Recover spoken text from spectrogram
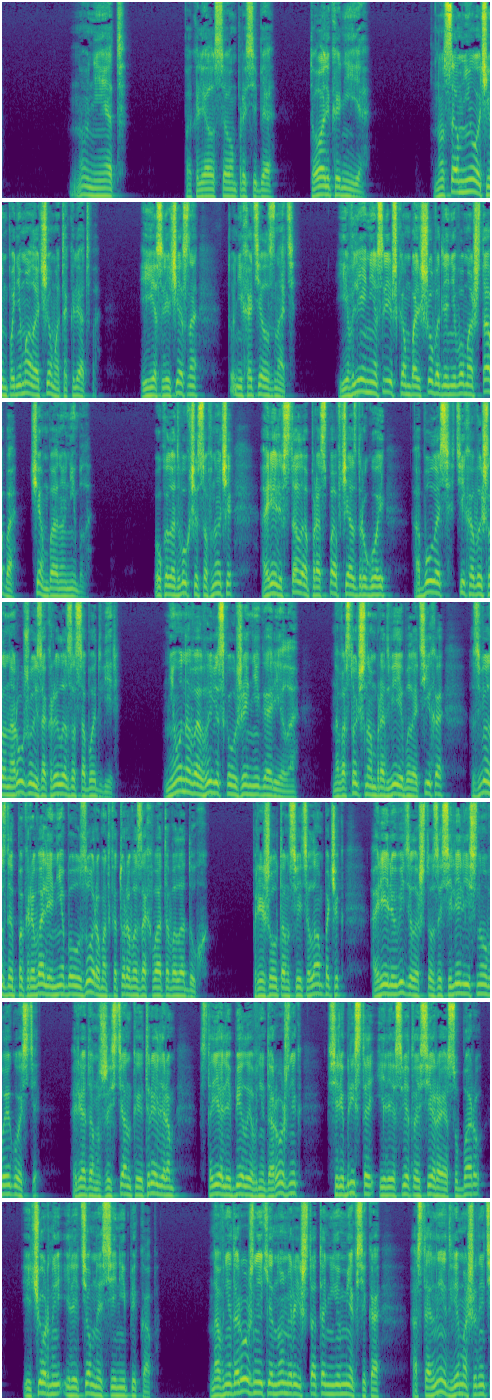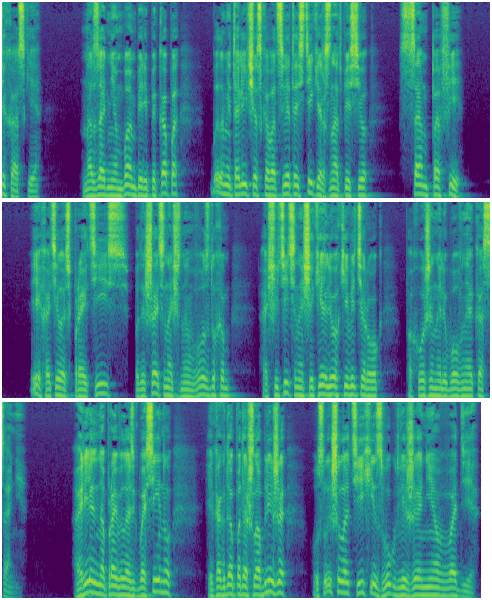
«Ну нет», — поклялся он про себя, — «только не я». Но сам не очень понимал, о чем эта клятва. И, если честно, — то не хотел знать. Явление слишком большого для него масштаба, чем бы оно ни было. Около двух часов ночи Ариэль встала, проспав час-другой, обулась, тихо вышла наружу и закрыла за собой дверь. Неоновая вывеска уже не горела. На восточном Бродвее было тихо, звезды покрывали небо узором, от которого захватывало дух. При желтом свете лампочек Ариэль увидела, что заселились новые гости. Рядом с жестянкой и трейлером стояли белый внедорожник, серебристая или светло-серая Субару и черный или темно-синий пикап. На внедорожнике номер из штата Нью-Мексико, остальные две машины техасские. На заднем бампере пикапа был металлического цвета стикер с надписью «Сэмпафи». Ей хотелось пройтись, подышать ночным воздухом, ощутить на щеке легкий ветерок, похожий на любовное касание. Ариэль направилась к бассейну и когда подошла ближе, услышала тихий звук движения в воде.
